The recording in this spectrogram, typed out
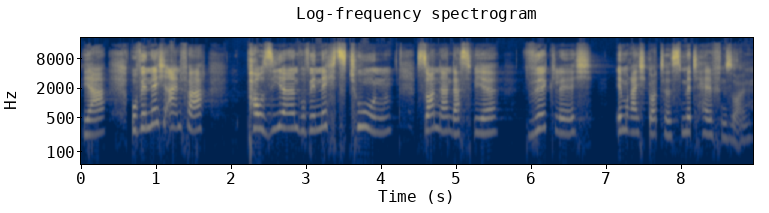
Ja, wo wir nicht einfach pausieren, wo wir nichts tun, sondern dass wir wirklich im Reich Gottes mithelfen sollen.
